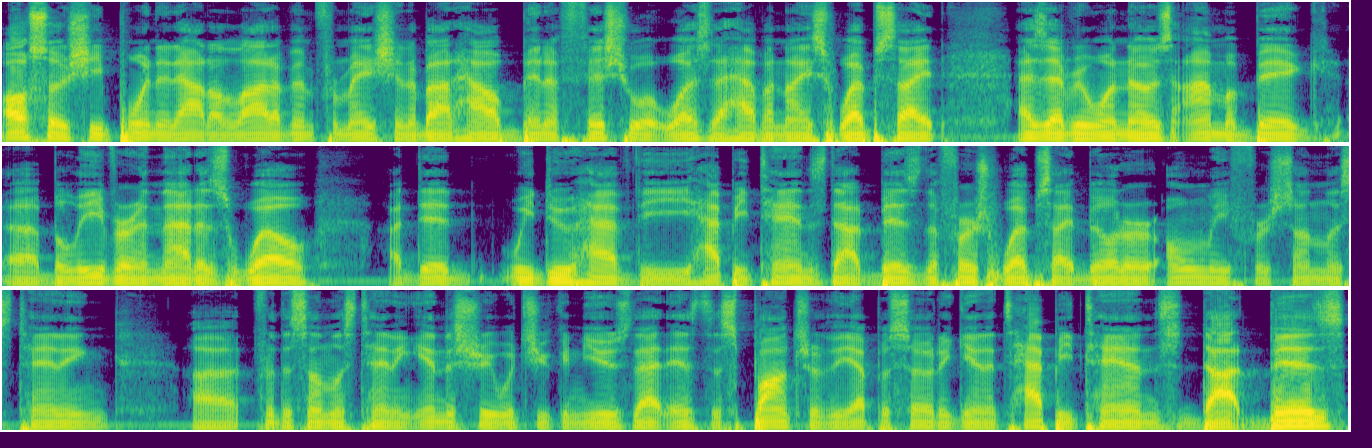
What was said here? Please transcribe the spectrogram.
Also, she pointed out a lot of information about how beneficial it was to have a nice website. As everyone knows, I'm a big uh, believer in that as well. I did. We do have the happytans.biz, the first website builder only for sunless tanning uh, for the sunless tanning industry, which you can use. That is the sponsor of the episode. Again, it's happytans.biz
